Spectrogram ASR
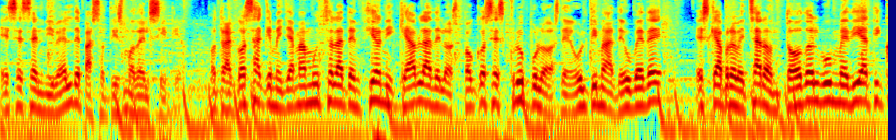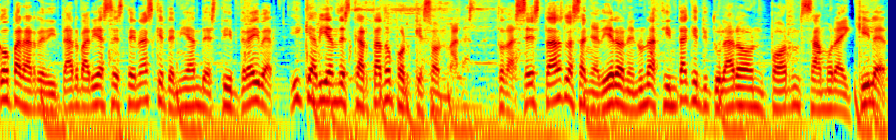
Ese es el nivel de pasotismo del sitio. Otra cosa que me llama mucho la atención y que habla de los pocos escrúpulos de Última DVD es que aprovecharon todo el boom mediático para reeditar varias escenas que tenían de Steve Driver que habían descartado porque son malas. Todas estas las añadieron en una cinta que titularon Porn Samurai Killer,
